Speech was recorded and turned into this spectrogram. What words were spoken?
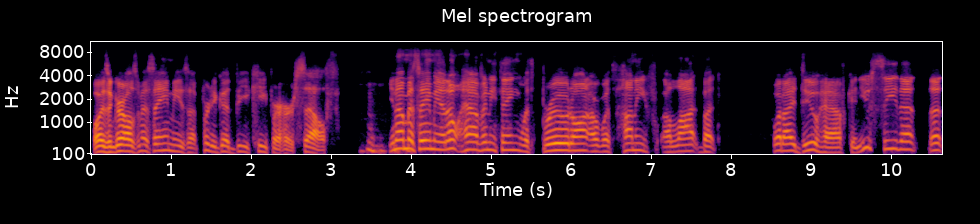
Boys and girls, Miss Amy's a pretty good beekeeper herself. You know, Miss Amy, I don't have anything with brood on or with honey a lot, but what I do have, can you see that that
